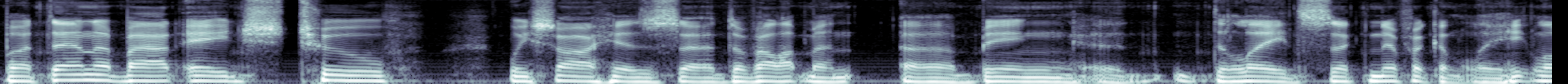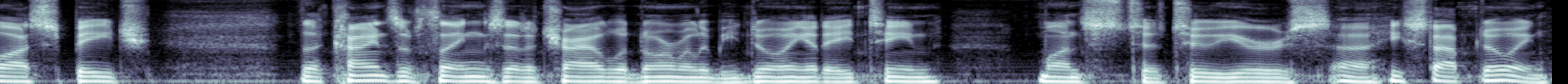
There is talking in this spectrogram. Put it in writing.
But then, about age two, we saw his uh, development uh, being uh, delayed significantly. He lost speech, the kinds of things that a child would normally be doing at 18 months to two years, uh, he stopped doing.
